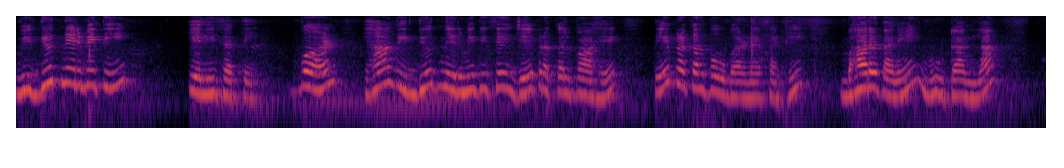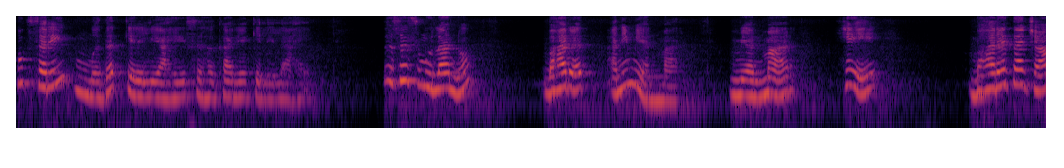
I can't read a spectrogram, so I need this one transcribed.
विद्युत निर्मिती केली जाते. पण ह्या विद्युत निर्मितीचे जे प्रकल्प आहे ते प्रकल्प उभारण्यासाठी भारताने भूटानला खूप सारी मदत केलेली आहे सहकार्य केलेलं आहे. तसेच मुलांनो भारत आणि म्यानमार. म्यानमार हे भारताच्या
